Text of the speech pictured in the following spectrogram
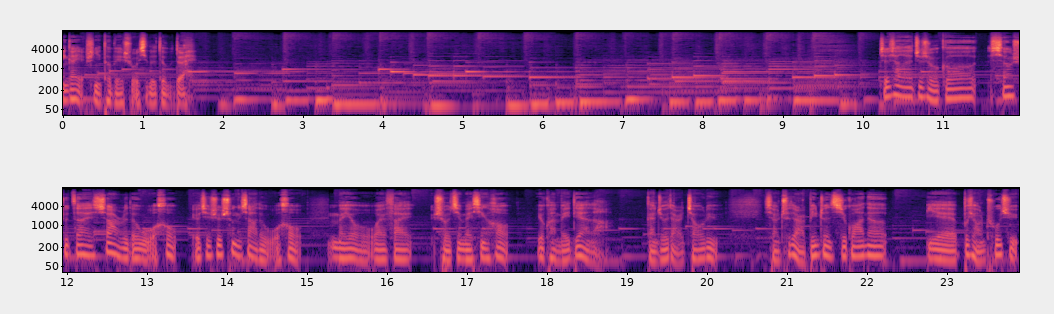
应该也是你特别熟悉的，对不对？接下来这首歌像是在夏日的午后，尤其是盛夏的午后，没有 WiFi，手机没信号，又快没电了，感觉有点焦虑，想吃点冰镇西瓜呢，也不想出去，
